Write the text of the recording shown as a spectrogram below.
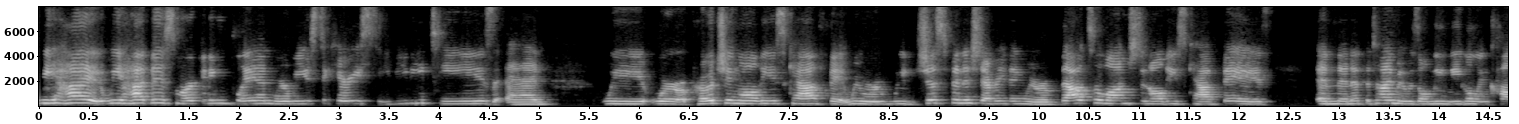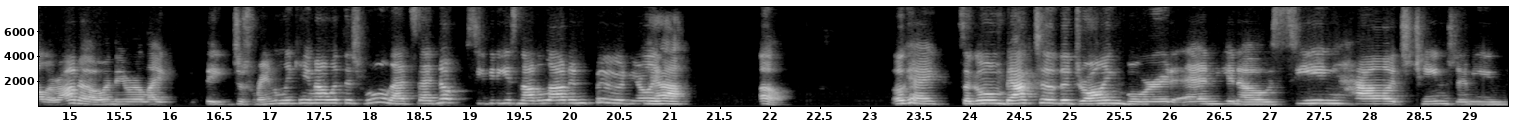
we had we had this marketing plan where we used to carry CBD teas and we were approaching all these cafe we were we just finished everything. We were about to launch in all these cafes and then at the time it was only legal in Colorado and they were like they just randomly came out with this rule that said nope CBD is not allowed in food and you're like yeah. oh okay so going back to the drawing board and you know seeing how it's changed i mean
